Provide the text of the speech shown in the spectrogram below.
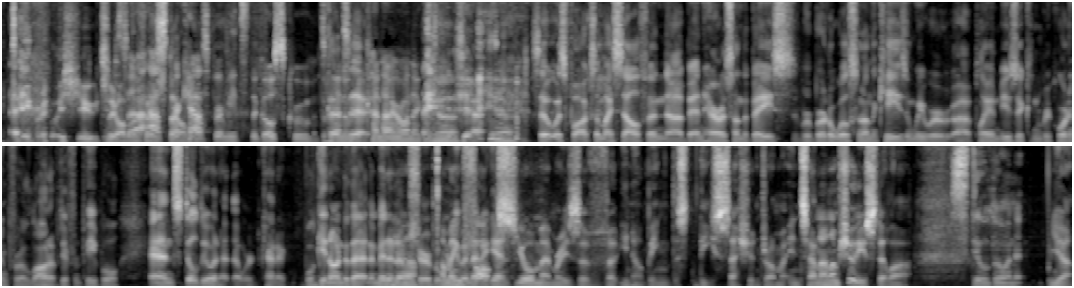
idea it was you two So on the first As Per album. Casper meets the Ghost Crew. It's That's kind of it. kind of ironic. yeah. So it was Fox and myself and uh, Ben Harris on the bass, Roberto Wilson on the keys, and we were uh, playing music and recording for a lot of different people, and still doing it. And we're kind of we'll get onto that in a minute, Yeah. I'm sure. But I we're mean, doing Fox, that again. your memories of, uh, you know, being the, the session drummer in town, and I'm sure you still are. Still doing it. Yeah.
